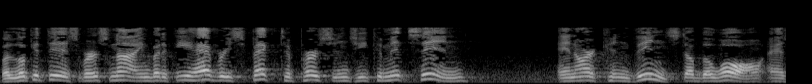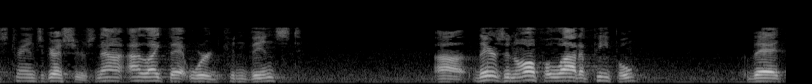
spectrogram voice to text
But look at this, verse 9. But if ye have respect to persons, ye commit sin and are convinced of the law as transgressors. Now, I like that word, convinced. Uh, there's an awful lot of people that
